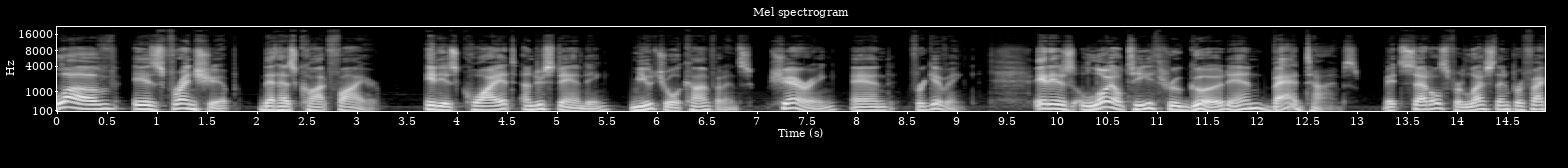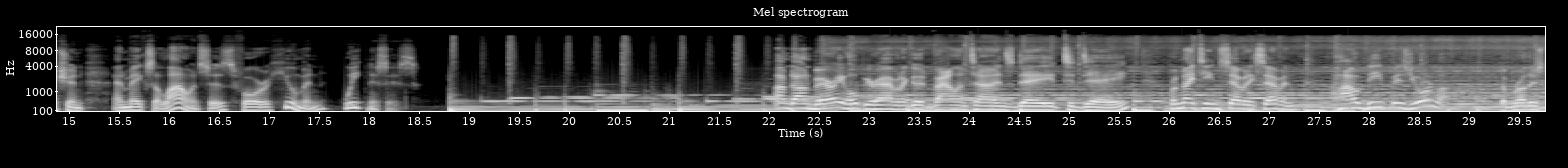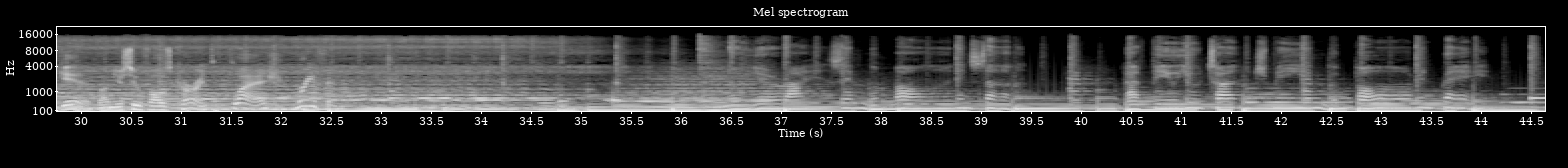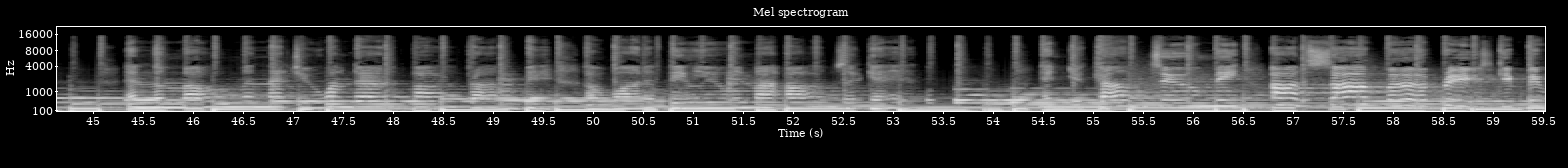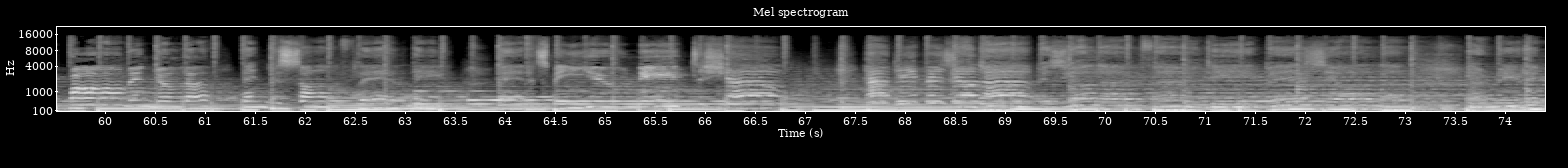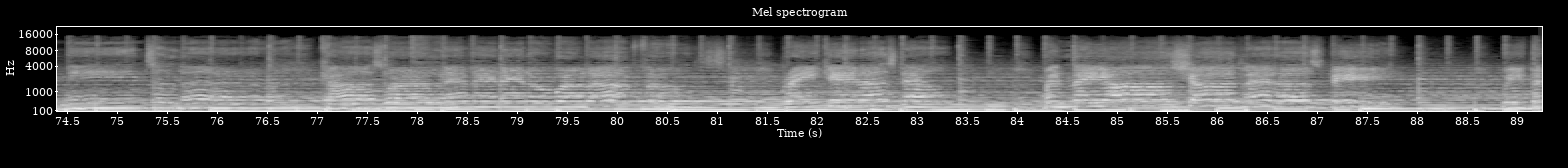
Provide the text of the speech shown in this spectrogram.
Love is friendship that has caught fire. It is quiet understanding, mutual confidence, sharing, and forgiving. It is loyalty through good and bad times. It settles for less than perfection and makes allowances for human weaknesses. I'm Don Barry. Hope you're having a good Valentine's Day today. From 1977, How Deep Is Your Love? The Brothers Gibb on your Sioux Falls Current Flash Briefing. fin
